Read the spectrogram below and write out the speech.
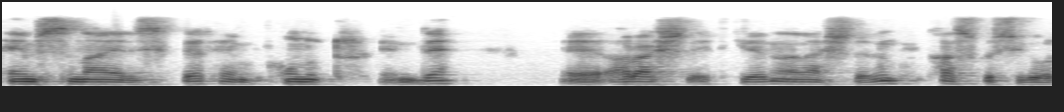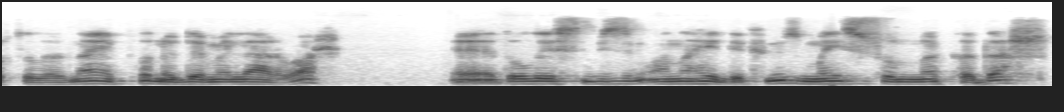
hem sınai riskler hem konut hem de e, araçla etkilenen araçların kasko sigortalarından yapılan ödemeler var. E, dolayısıyla bizim ana hedefimiz Mayıs sonuna kadar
